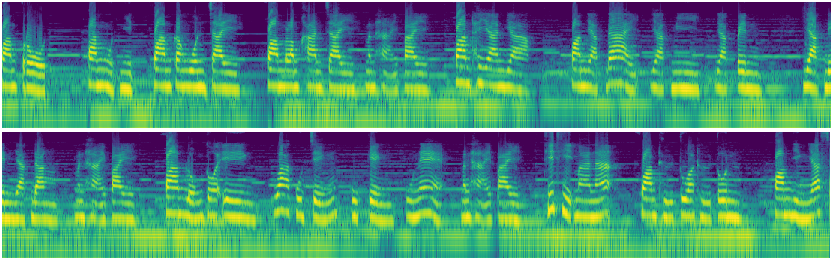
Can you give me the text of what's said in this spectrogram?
ความโกรธ ความหงุดหงิด ความกังวลใจ ความรำคาญใจมันหายไป ความทะยานอยาก ความอยากได้ อยากมี อยากเป็น อยากเด่นอยากดัง มันหายไป ความหลงตัวเอง ว่ากูเจ๋ง กูเก่ง กูแน่ มันหายไป ทิฐิมานะ ความถือตัวถือตน ความหยิ่งยะโส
